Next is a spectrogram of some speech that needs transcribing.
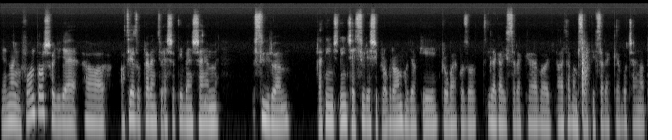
Ez nagyon fontos, hogy ugye a, a célzott prevenció esetében sem szűröm, tehát nincs, nincs egy szűrési program, hogy aki próbálkozott illegális szerekkel, vagy általában szelektív szerekkel, bocsánat,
